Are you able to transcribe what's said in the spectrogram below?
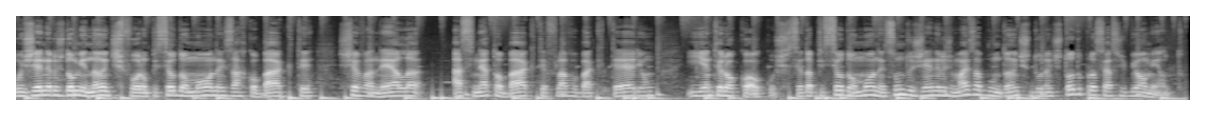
Os gêneros dominantes foram Pseudomonas, Arcobacter, Chevanella, Acinetobacter, Flavobacterium e Enterococcus, sendo a Pseudomonas um dos gêneros mais abundantes durante todo o processo de bioaumento.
